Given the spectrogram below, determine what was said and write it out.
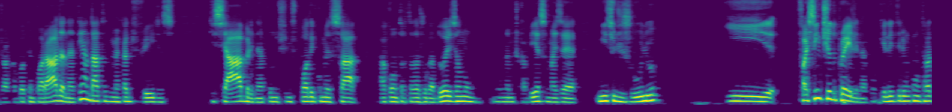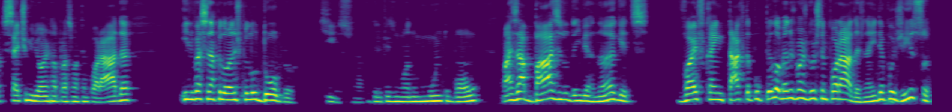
Já acabou a temporada, né? Tem a data do mercado de free agents que se abre, né? Quando os times podem começar a contratar jogadores. Eu não, não lembro de cabeça, mas é início de julho. E faz sentido para ele, né? Porque ele teria um contrato de 7 milhões na próxima temporada. Ele vai assinar pelo menos pelo dobro que isso, né? Porque ele fez um ano muito bom. Mas a base do Denver Nuggets vai ficar intacta por pelo menos mais duas temporadas, né? E depois disso,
